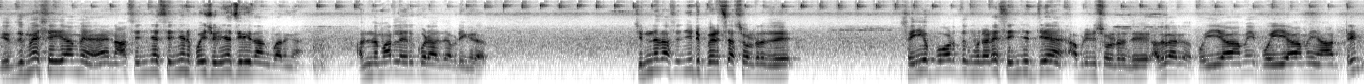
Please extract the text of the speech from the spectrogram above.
எதுவுமே செய்யாமல் நான் செஞ்சேன் செஞ்சேன்னு பொய் சொல்லி சிரிதாங்க பாருங்கள் அந்த மாதிரிலாம் இருக்கக்கூடாது அப்படிங்கிறார். சின்னதாக செஞ்சுட்டு பெருசாக சொல்கிறது செய்ய போகிறதுக்கு முன்னாடியே செஞ்சுட்டேன் அப்படின்னு சொல்கிறது அதெல்லாம் இருக்காது பொய்யாமை பொய்யாமை ஆற்றின்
